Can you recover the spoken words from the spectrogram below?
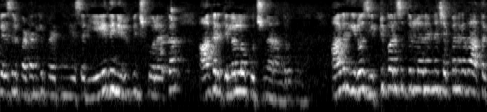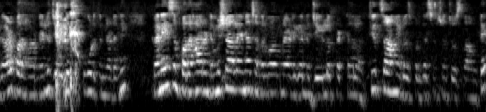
కేసులు పెట్టడానికి ప్రయత్నం చేశారు. ఏది నిరూపించుకోలేక ఆఖరికి ఇళ్ళలో కూర్చున్నారు అందరూ కూడా. ఆఖరికి ఈరోజు ఎట్టి పరిస్థితుల్లోనే నేను చెప్పాను కదా అతగాడు పదహారు నెలలు జైల్లో చెప్పకూడుతున్నాడని కనీసం పదహారు నిమిషాలైనా చంద్రబాబు నాయుడు గారిని జైల్లో పెట్టాలని అత్యుత్సాహం ఈ రోజు ప్రదర్శించడం చూస్తా ఉంటే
